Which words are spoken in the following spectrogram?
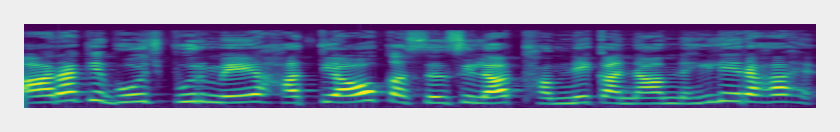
आरा के भोजपुर में हत्याओं का सिलसिला थमने का नाम नहीं ले रहा है।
